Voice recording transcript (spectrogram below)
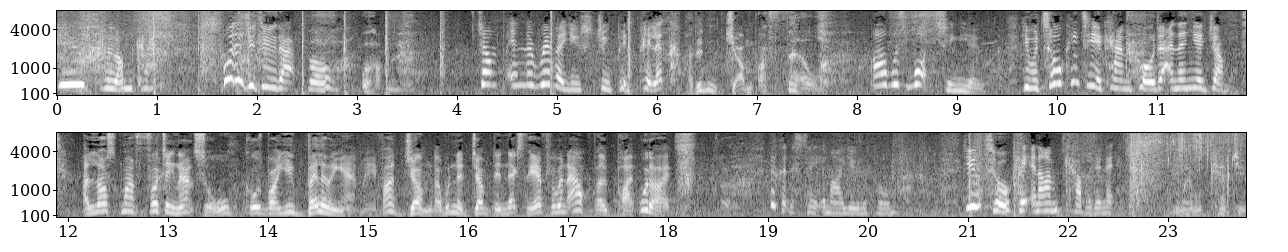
You plonker. What did you do that for? What? Jump in the river, you stupid pillock. I didn't jump, I fell. I was watching you. You were talking to your camcorder and then you jumped. I lost my footing, that's all, caused by you bellowing at me. If I'd jumped, I wouldn't have jumped in next to the effluent outflow pipe, would I? Look at the state of my uniform. You talk it and I'm covered in it. Anyway, what kept you?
